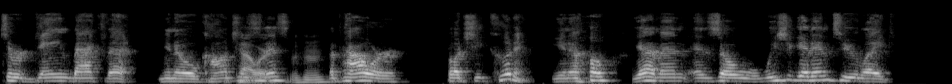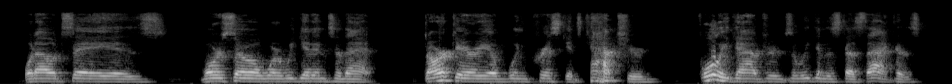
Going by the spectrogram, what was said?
to regain back that you know consciousness, Power. Mhm. the power, but she couldn't. You know, yeah, man. And so we should get into like what I would say is more so where we get into that dark area when Chris gets captured, fully captured, so we can discuss that because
